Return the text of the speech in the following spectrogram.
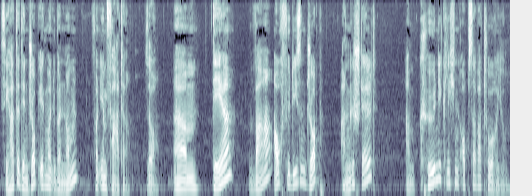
sie hatte den Job irgendwann übernommen von ihrem Vater. So, ähm, der war auch für diesen Job angestellt am Königlichen Observatorium.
